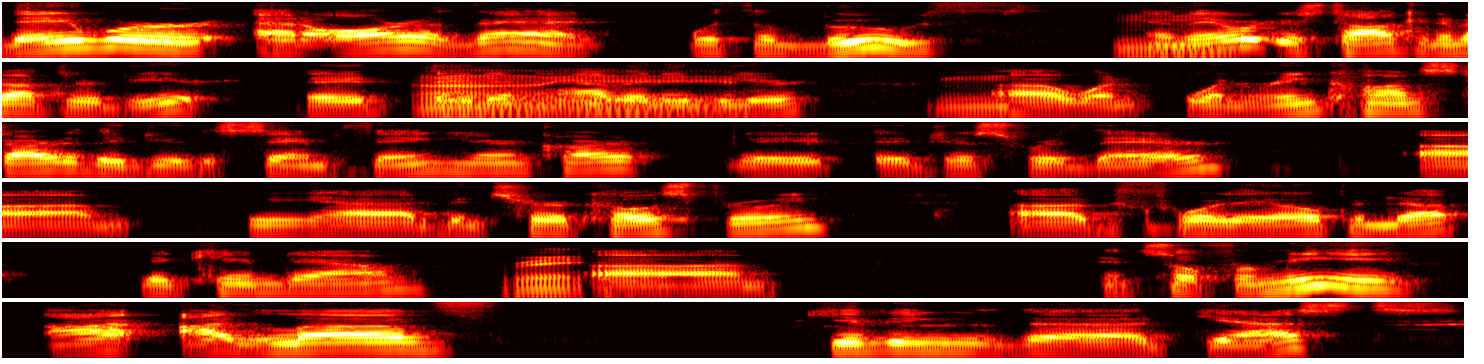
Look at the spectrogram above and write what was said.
they were at our event with a booth and they Mhm. were just talking about their beer. They, they Ah, didn't have yeah, any yeah, beer. Mhm. Uh, when when Rincon started, they do the same thing here in Carp. They they just were there. Um, we had Ventura Coast Brewing uh, before they opened up. They came down, right. um, and so for me, I I love giving the guests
